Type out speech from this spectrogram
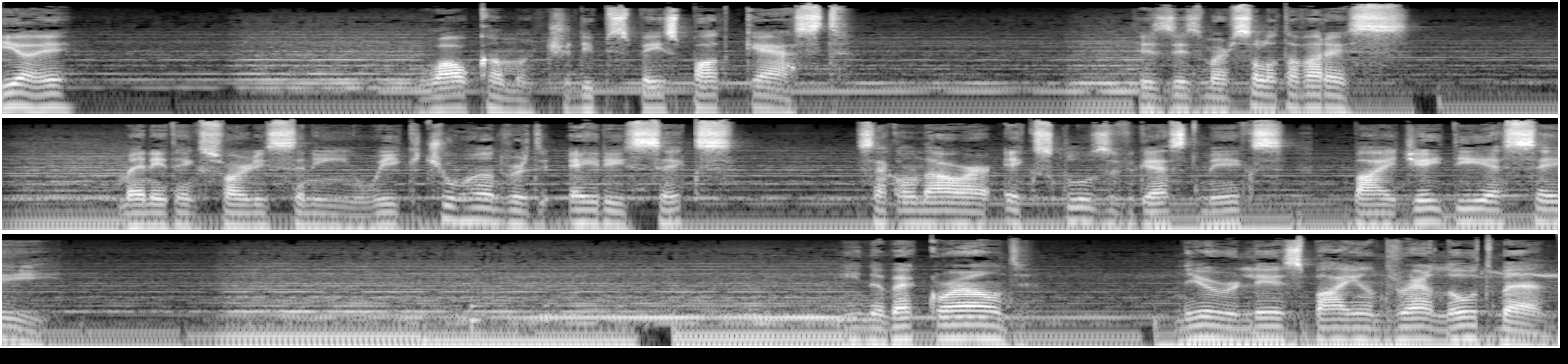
E aí? Welcome to Deep Space Podcast. This is Marcelo Tavares. Many thanks for listening. Week 286, second hour exclusive guest mix by JDSA. In the background, new release by Andrea Loadman.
